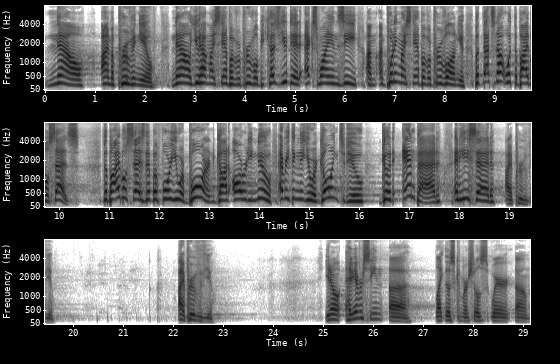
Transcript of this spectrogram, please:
now I'm approving you." Now you have my stamp of approval because you did X, Y, and Z. I'm, I'm putting my stamp of approval on you. But that's not what the Bible says. The Bible says that before you were born, God already knew everything that you were going to do good and bad, and he said, I approve of you. I approve of you. You know, have you ever seen uh, like those commercials where um,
